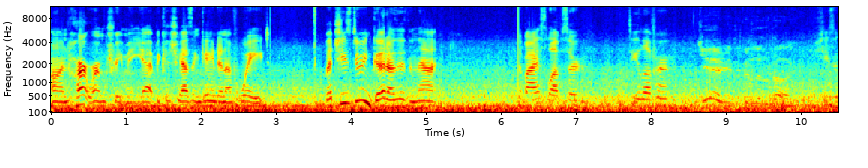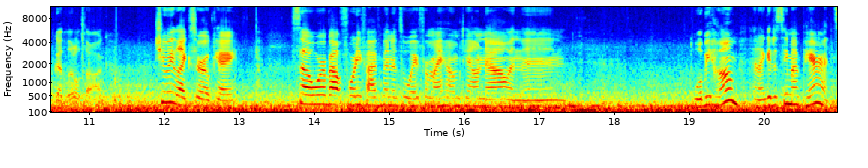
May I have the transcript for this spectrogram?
on heartworm treatment yet because she hasn't gained enough weight. But she's doing good other than that. Tobias loves her. Do you love her? Yeah, you're a good little dog. She's a good little dog. Chewie likes her okay. So we're about 45 minutes away from my hometown now and then we'll be home and I get to see my parents.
